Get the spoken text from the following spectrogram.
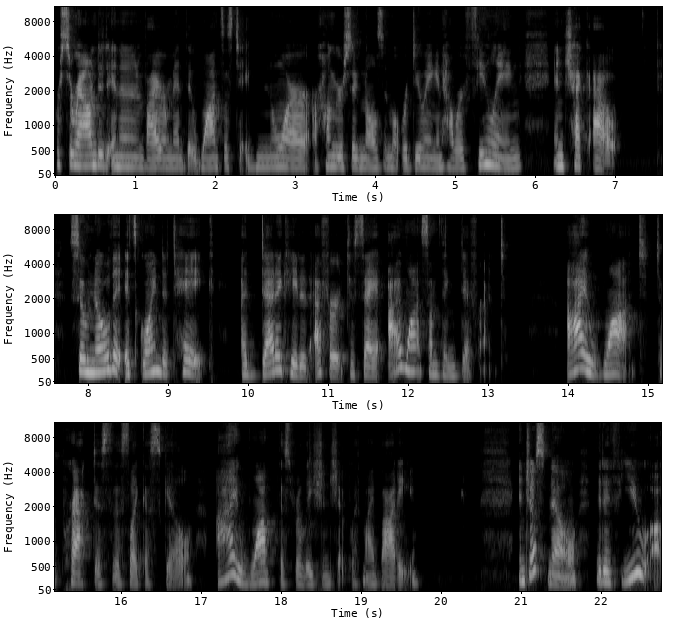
We're surrounded in an environment that wants us to ignore our hunger signals and what we're doing and how we're feeling and check out. So know that it's going to take a dedicated effort to say, I want something different. I want to practice this like a skill. I want this relationship with my body. And just know that if you uh,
